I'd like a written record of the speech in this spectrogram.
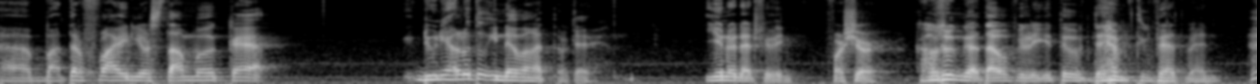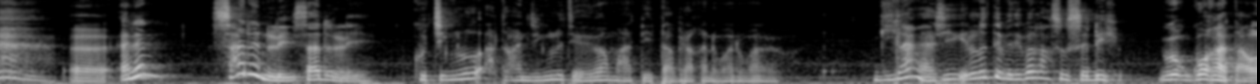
uh, butterfly in your stomach kayak dunia lu tuh indah banget. Oke. Okay. you know that feeling for sure. Kalau lu nggak tahu feeling itu damn too bad man. Uh, and then suddenly suddenly kucing lu atau anjing lu tiba-tiba mati tabrakan rumah rumah lu. Gila gak sih? Lu tiba-tiba langsung sedih. Gua gua nggak tahu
